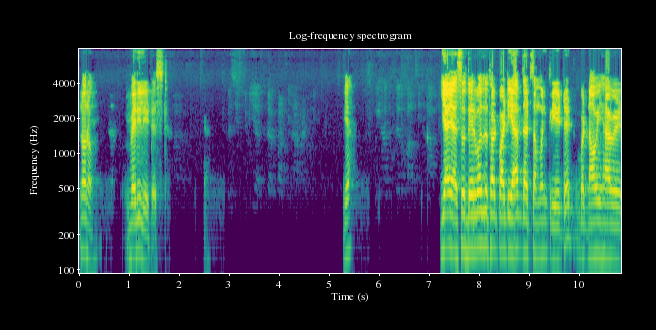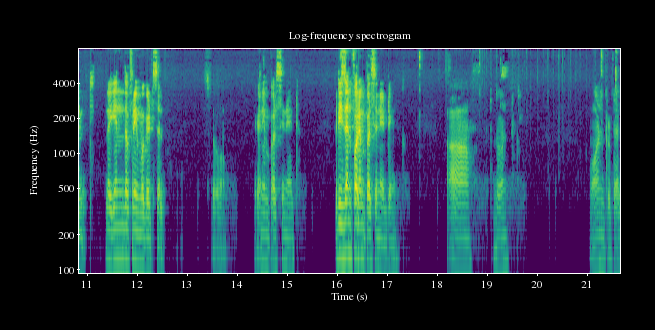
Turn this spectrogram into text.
No, no, very latest. Yeah, yeah, yeah. So there was a third party app that someone created, but now we have it like in the framework itself. So I can impersonate. Reason for impersonating. Uh, don't want to tell.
